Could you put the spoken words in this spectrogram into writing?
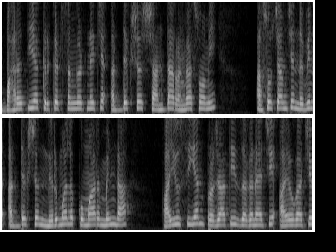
भारतीय क्रिकेट संघटनेचे अध्यक्ष शांता रंगास्वामी असोचॅमचे नवीन अध्यक्ष निर्मल कुमार मिंडा आयुसीएन प्रजाती जगण्याची आयोगाचे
